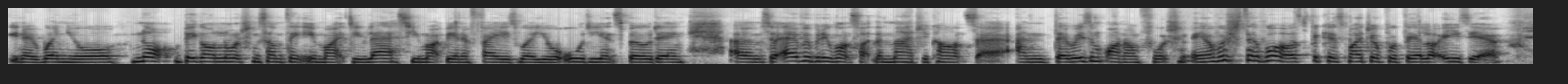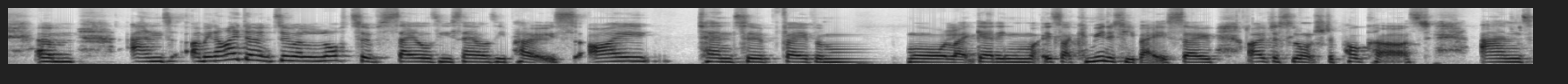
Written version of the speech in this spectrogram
you know when you're not big on launching something you might do less. You might be in a phase where you're audience building um, so everybody wants like the magic answer. And there isn't one unfortunately. I wish there was because my job would be a lot easier. Um, and i mean i don't do a lot of salesy salesy posts. I tend to favor more like getting it's like community based. So i've just launched a podcast and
